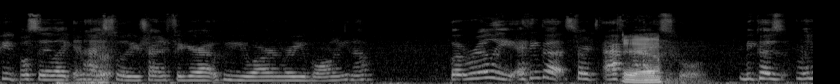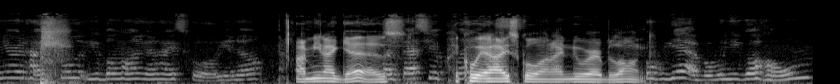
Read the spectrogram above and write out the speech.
people say like in high school you're trying to figure out who you are and where you belong, you know. But really, I think that starts after Yeah. high school. Because when you're in high school, you belong in high school, you know? I mean, I Like guess. that's your I quit high school and I knew where I belonged. But yeah, but when you go home,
